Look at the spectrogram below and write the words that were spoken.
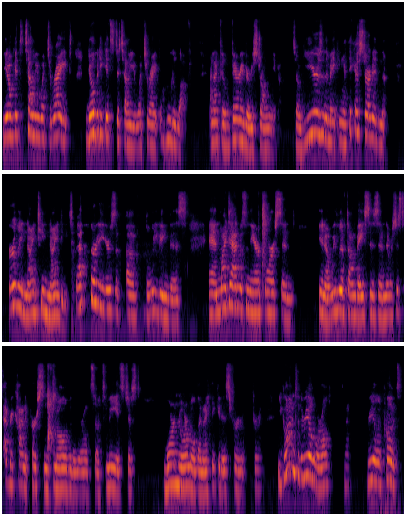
You don't get to tell me what to write. Nobody gets to tell you what to write or who to love. And I feel very, very strongly about it. So, years in the making, I think I started in the early 1990s. That's 30 years of, of believing this. And my dad was in the Air Force and you know, we lived on bases and there was just every kind of person from all over the world. So to me, it's just more normal than I think it is for, for you go out into the real world, real in quotes.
